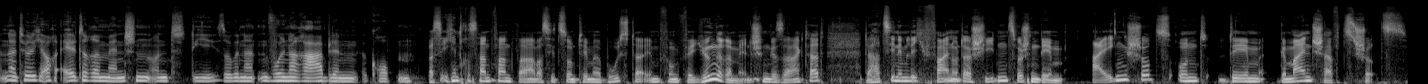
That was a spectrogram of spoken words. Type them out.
natürlich auch ältere Menschen und die sogenannten vulnerablen Gruppen. Was ich interessant fand, war, was sie zum Thema Booster-Impfung für jüngere Menschen gesagt hat. Da hat sie nämlich fein unterschieden zwischen dem Eigenschutz und dem Gemeinschaftsschutz.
